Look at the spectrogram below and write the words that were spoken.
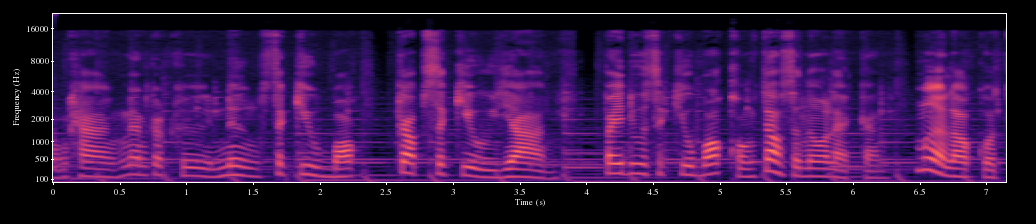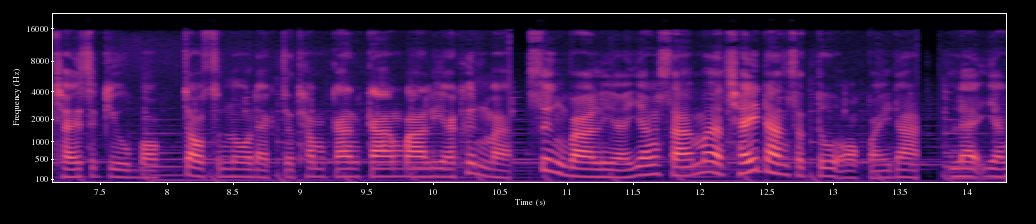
2 ทาง นั่นก็คือ 1. สกิลบ็อกกับสกิลยาน ไปดูสกิลบ็อกของเจ้าสโนแลกกัน เมื่อเรากดใช้สกิลบ็อกเจ้าสโนแลกจะทำการกลางบาเรียขึ้นมา ซึ่งบาเรียยังสามารถใช้ดันศัตรูออกไปได้ และยัง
